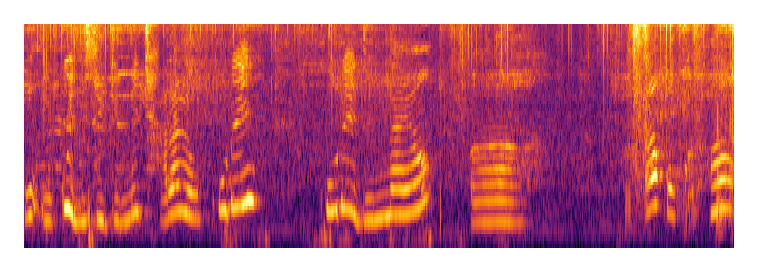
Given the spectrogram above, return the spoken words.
어, 이거 꼴 넣을 수 있겠네? 잘하면 꼴에, 꼴에 넣나요? 아, 아, 꼭, 아.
